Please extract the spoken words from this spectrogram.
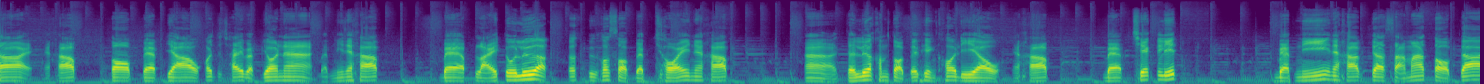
ได้นะครับ ตอบแบบยาวก็จะใช้แบบย่อหน้าแบบนี้นะครับ แบบหลายตัวเลือกก็คือข้อสอบแบบช้อยนะครับอ่าจะเลือกคำตอบได้เพียงข้อเดียวนะครับ แบบเช็คลิสต์แบบนี้นะครับจะสามารถตอบได้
